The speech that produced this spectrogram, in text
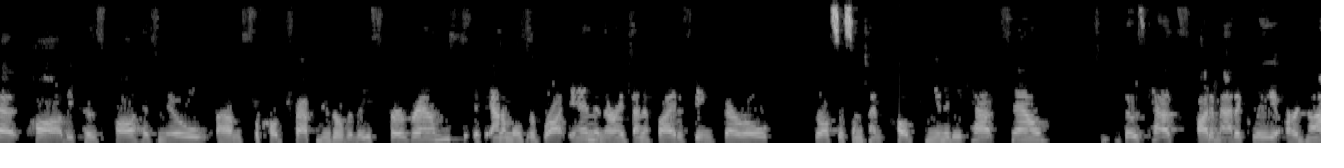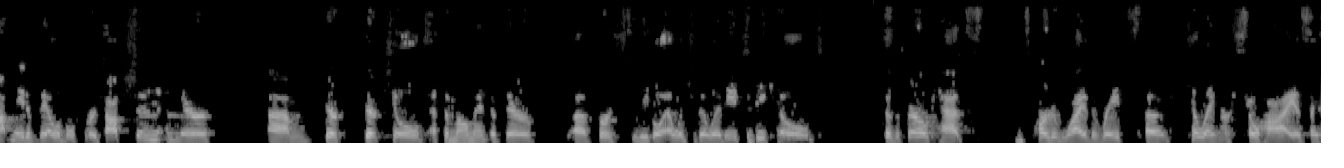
at PAW because PAW has no um, so-called trap neuter release programs. If animals are brought in and they're identified as being feral, they're also sometimes called community cats now. Those cats automatically are not made available for adoption and they're um, they're they're killed at the moment of their uh, first legal eligibility to be killed. So the feral cats it's part of why the rates of killing are so high. As I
